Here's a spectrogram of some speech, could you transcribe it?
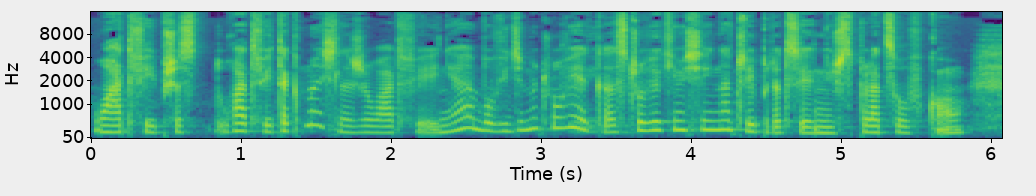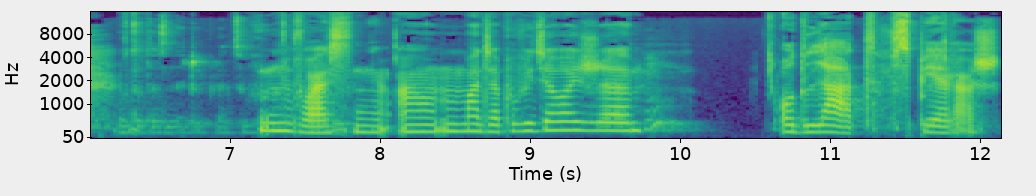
łatwiej, przez, łatwiej, tak myślę, że łatwiej, nie? Bo widzimy człowieka, z człowiekiem się inaczej pracuje niż z placówką. Bo co to znaczy placówka? No właśnie. A Madzia, powiedziałaś, że od lat wspierasz.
